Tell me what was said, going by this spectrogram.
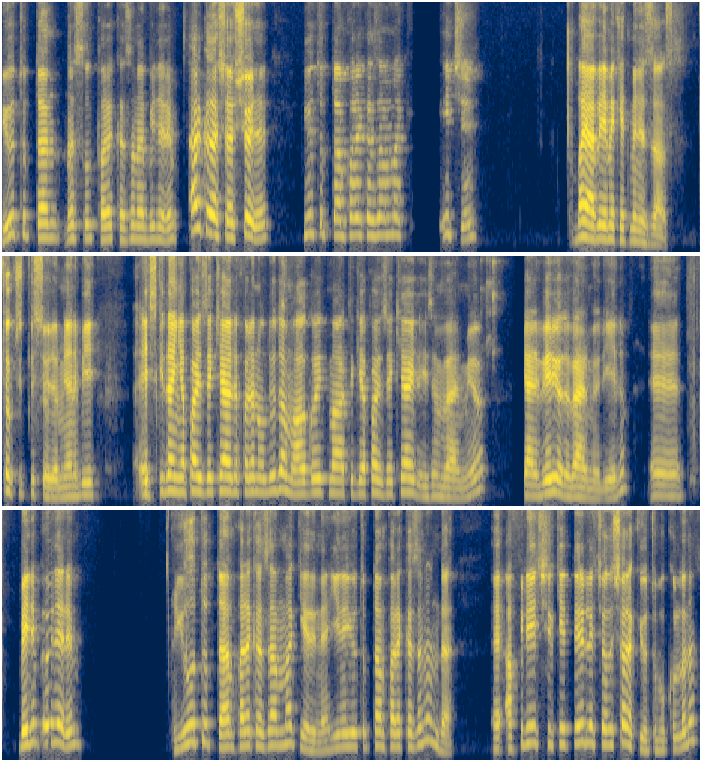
YouTube'dan nasıl para kazanabilirim? Arkadaşlar şöyle YouTube'dan para kazanmak için bayağı bir emek etmeniz lazım. Çok ciddi söylüyorum. Yani bir eskiden yapay zeka ile falan oluyordu ama algoritma artık yapay zeka ile izin vermiyor. Yani veriyor da vermiyor diyelim. Ee, benim önerim YouTube'dan para kazanmak yerine yine YouTube'dan para kazanın da e, affiliate şirketleriyle çalışarak YouTube'u kullanın.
